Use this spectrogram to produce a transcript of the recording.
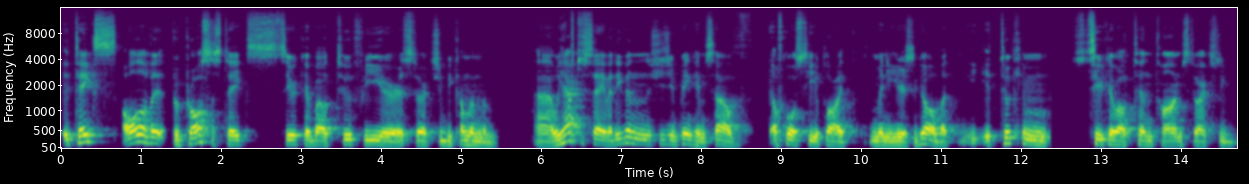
It takes all of it. The process takes circa about two, three years to actually become a member. Uh, we have to say that even Xi Jinping himself, of course, he applied many years ago, but it took him circa about 10 times to actually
